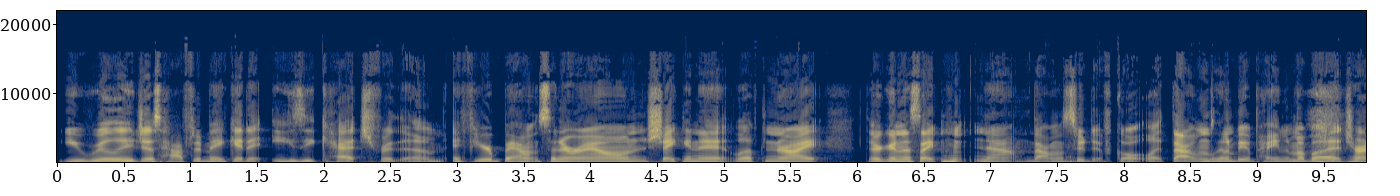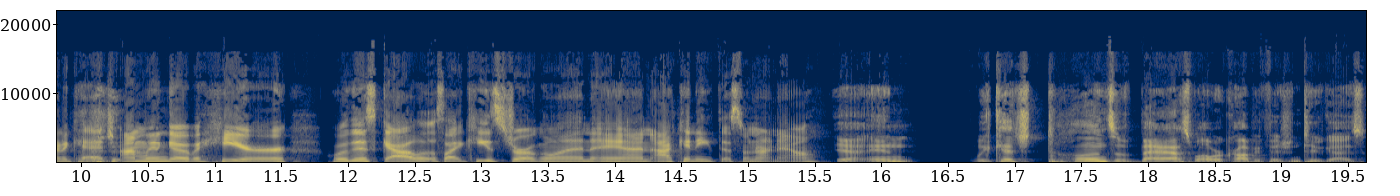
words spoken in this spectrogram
You really just have to make it an easy catch for them. If you're bouncing around and shaking it left and right, they're gonna say, "Hmm, "Nah, that one's too difficult. Like that one's gonna be a pain in my butt trying to catch." I'm gonna go over here where this guy looks like he's struggling, and I can eat this one right now. Yeah, and we catch tons of bass while we're crappie fishing too, guys.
